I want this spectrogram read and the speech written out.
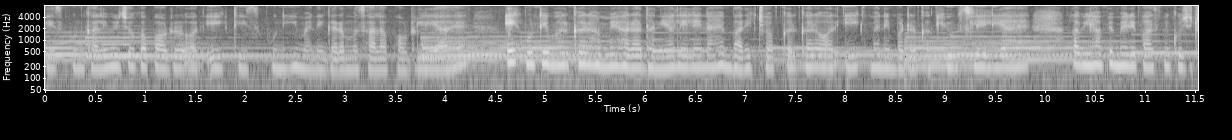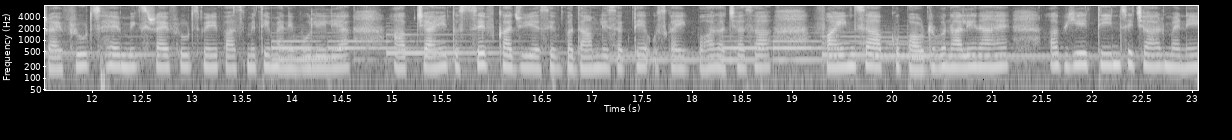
टीस्पून काली मिर्चों का पाउडर और एक टीस्पून ही मैंने गरम मसाला पाउडर लिया है। एक मुट्ठी भरकर हमें हरा धनिया ले लेना है, बारीक चॉप कर कर और एक मैंने बटर का क्यूब्स ले लिया है। अब यहाँ पे मेरे पास में कुछ ड्राई फ्रूट्स है मिक्स ड्राई फ्रूट्स मेरे पास में थे, मैंने वो ले लिया। आप चाहें तो सिर्फ़ काजू या सिर्फ़ बादाम ले सकते हैं, उसका एक बहुत अच्छा सा फाइन सा आपको पाउडर बना लेना है। अब ये तीन से चार मैंने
